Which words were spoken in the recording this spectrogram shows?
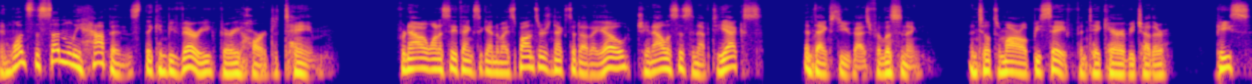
And once the suddenly happens, they can be very, very hard to tame. For now, I want to say thanks again to my sponsors, Nexo.io, Chainalysis, and FTX. And thanks to you guys for listening. Until tomorrow, be safe and take care of each other. Peace.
